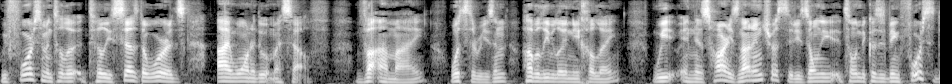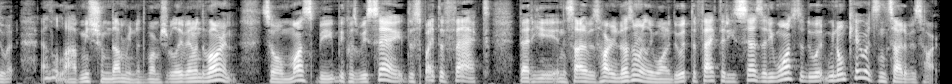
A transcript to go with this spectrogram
we force him until, until he says the words, I want to do it myself. Va'amai. What's the reason? We in his heart he's not interested. He's only it's only because he's being forced to do it. So it must be because we say, despite the fact that he inside of his heart he doesn't really want to do it, the fact that he says that he wants to do it, we don't care what's inside of his heart.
